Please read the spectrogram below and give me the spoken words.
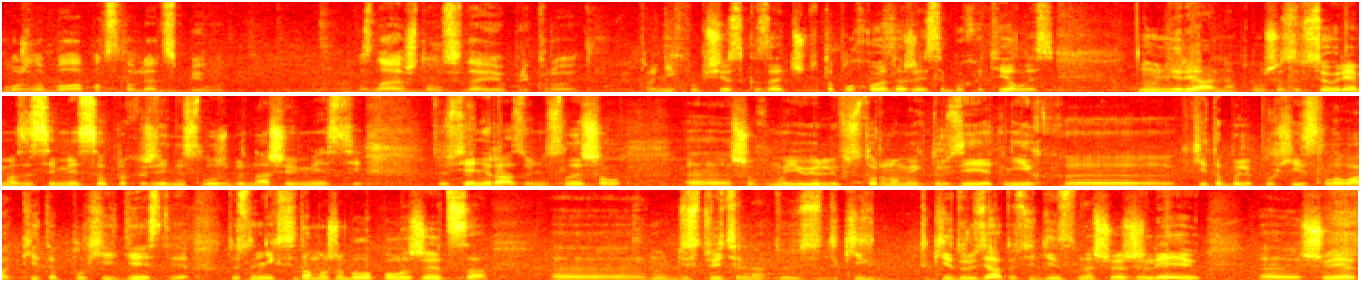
можно было подставлять спину, зная, что он всегда ее прикроет. Про них вообще сказать что-то плохое, даже если бы хотелось, ну, нереально. Потому что за все время, за 7 месяцев прохождения службы нашей вместе, то есть я ни разу не слышал, э, что в мою или в сторону моих друзей от них э, какие-то были плохие слова, какие-то плохие действия. То есть на них всегда можно было положиться. Э, Ну, действительно, то есть таких, такие друзья, то есть единственное, что я жалею, э, что я их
